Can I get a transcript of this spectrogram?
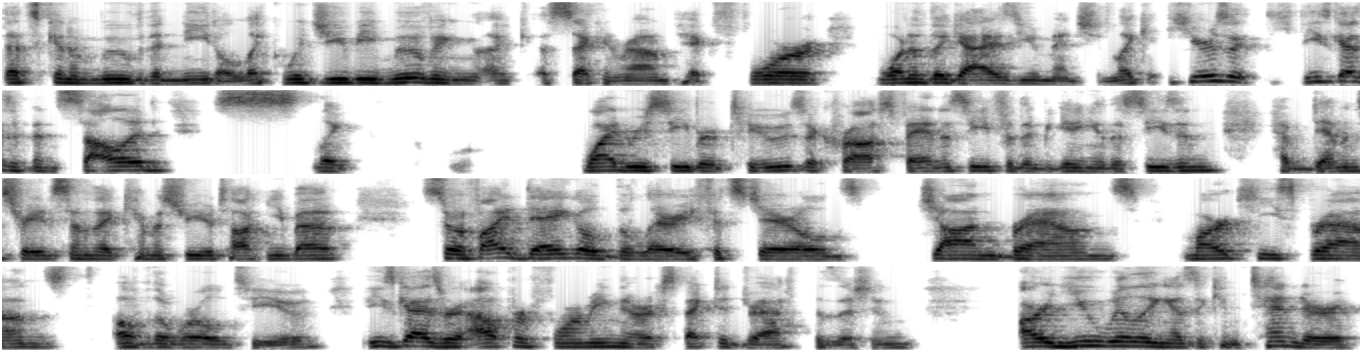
that's going to move the needle? Like would you be moving like a second round pick for one of the guys you mentioned? Like here's a these guys have been solid like wide receiver twos across fantasy for the beginning of the season have demonstrated some of that chemistry you're talking about. So if i dangled the larry fitzgeralds john browns marquise browns of the world to you. These guys are outperforming their expected draft position. Are you willing as a contender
